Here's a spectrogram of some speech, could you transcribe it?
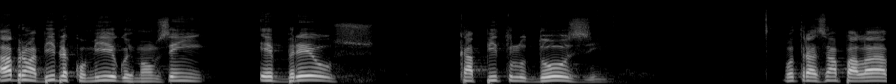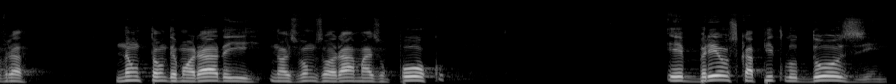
Abram a Bíblia comigo, irmãos, em Hebreus, capítulo 12. Vou trazer uma palavra não tão demorada e nós vamos orar mais um pouco. Hebreus, capítulo 12,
